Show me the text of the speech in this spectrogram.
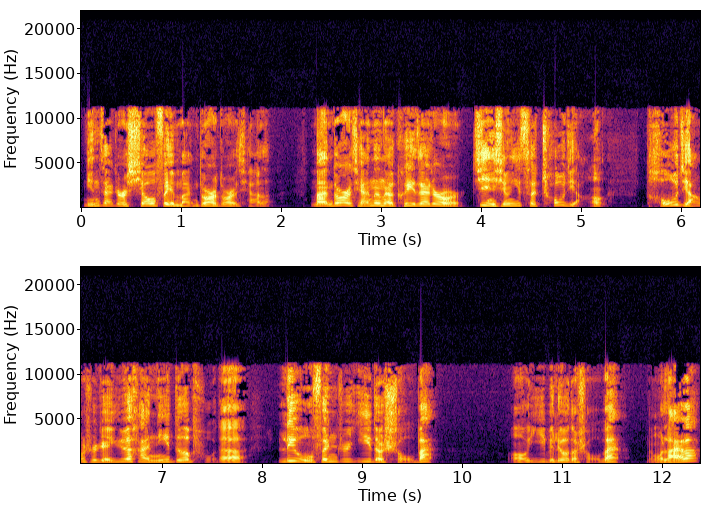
您在这儿消费满多少多少钱了？满多少钱的呢？可以在这儿进行一次抽奖，头奖是这约翰尼德普的六分之一的手办，哦，一比六的手办。那我来了。”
